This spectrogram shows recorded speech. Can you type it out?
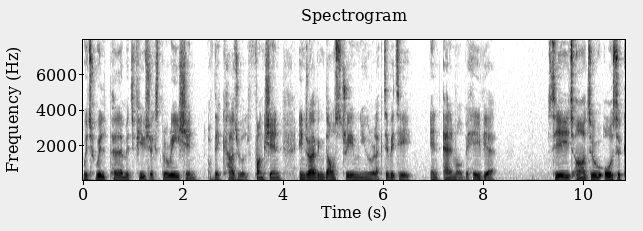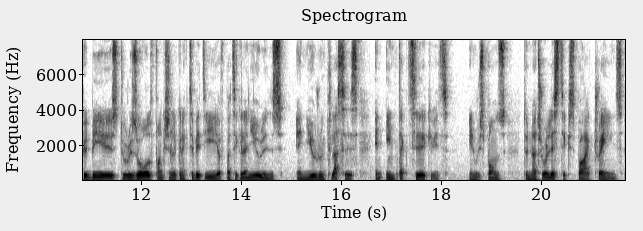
which will permit future exploration of their causal function in driving downstream neural activity in animal behavior. CHR2 also could be used to resolve functional connectivity of particular neurons and neuron classes in intact circuits in response to naturalistic spike trains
